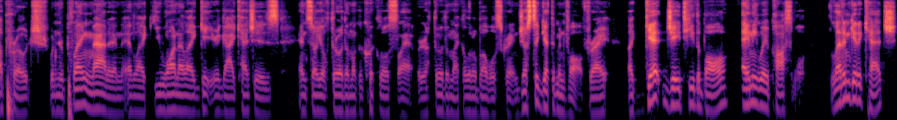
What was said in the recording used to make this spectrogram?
approach when you're playing Madden and like you want to like get your guy catches and so you'll throw them like a quick little slant or you'll throw them like a little bubble screen just to get them involved, right? Like get JT the ball any way possible. Let him get a catch,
